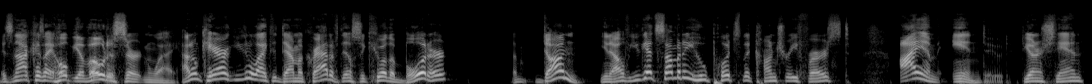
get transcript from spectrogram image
it's not because I hope you vote a certain way. I don't care. You can elect a Democrat if they'll secure the border. I'm done. You know, if you get somebody who puts the country first, I am in, dude. Do you understand?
